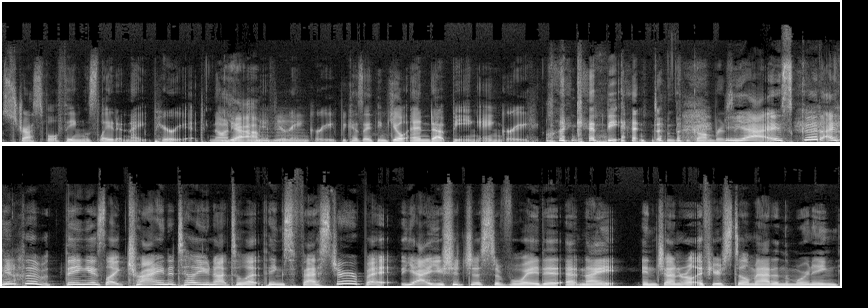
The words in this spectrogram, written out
stressful things late at night, period. Not Yeah. even if you're mm-hmm. angry, because I think you'll end up being angry like at the end of the conversation. yeah, it's good. I think the thing is like trying to tell you not to let things fester, but yeah, you should just avoid it at night in general. If you're still mad in the morning,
